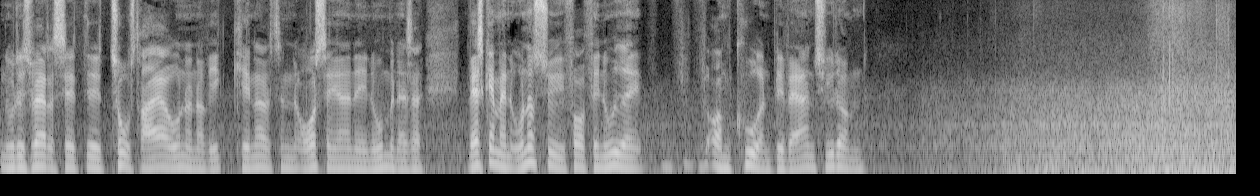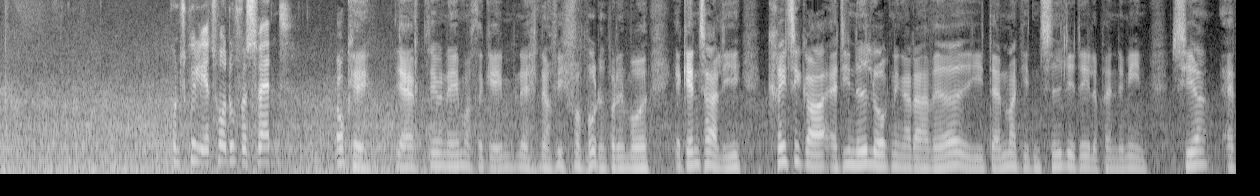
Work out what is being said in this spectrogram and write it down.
Nu er det svært at sætte øh, to streger under, når vi ikke kender sådan årsagerne endnu, men altså, hvad skal man undersøge for at finde ud af, om kuren blev værre end sygdommen? Undskyld, jeg tror, du forsvandt. Okay, ja, det er jo name of the game, når vi er forbundet på den måde. Jeg gentager lige. Kritikere af de nedlukninger, der har været i Danmark i den tidlige del af pandemien, siger, at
